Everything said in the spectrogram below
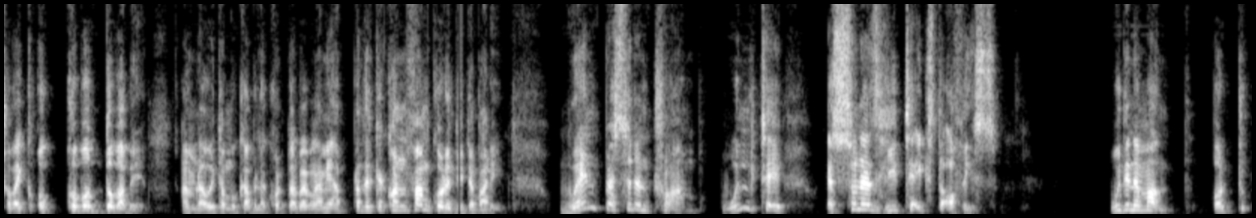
সবাইকে ঐক্যবদ্ধভাবে আমরা ওইটা মোকাবিলা করতে হবে এবং আমি আপনাদেরকে কনফার্ম করে দিতে পারি। When President Trump will take as soon as he takes the office within a month or two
